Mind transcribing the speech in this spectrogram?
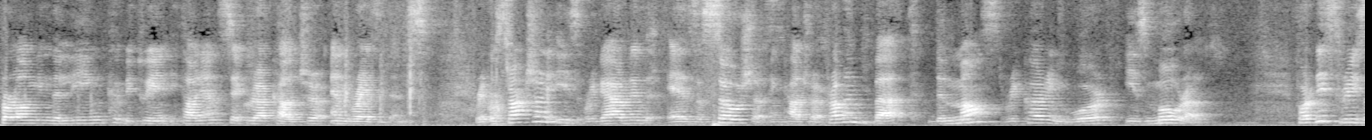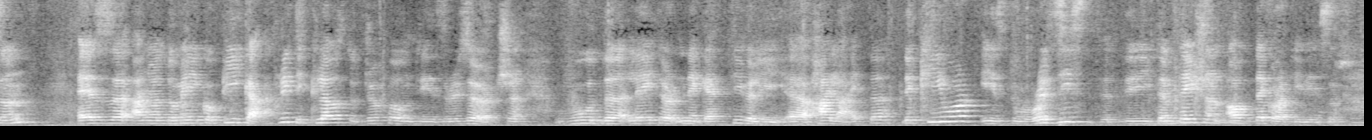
prolonging the link between Italian secular culture and residence. Reconstruction is regarded as a social and cultural problem, but the most recurring word is moral. For this reason, as uh, Agnoldomenico Pica, a critic close to Gio Ponti's research, would uh, later negatively uh, highlight, the keyword is to resist the temptation of decorativism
